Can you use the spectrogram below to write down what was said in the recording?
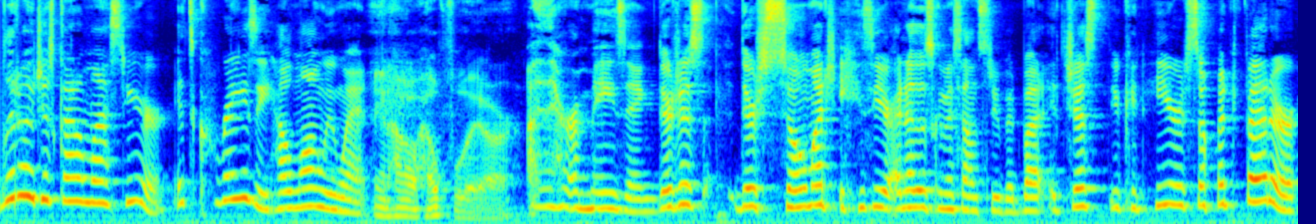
literally just got them last year. It's crazy how long we went. And how helpful they are. Uh, They're amazing. They're just they're so much easier. I know this is gonna sound stupid, but it's just you can hear so much better.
